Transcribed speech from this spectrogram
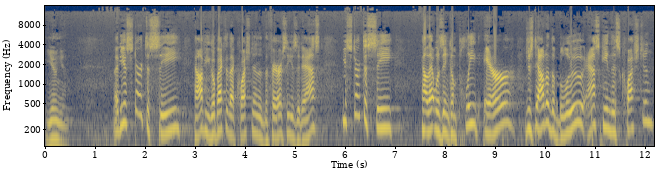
union. Now, do you start to see how, if you go back to that question that the Pharisees had asked, you start to see how that was in complete error, just out of the blue, asking this question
